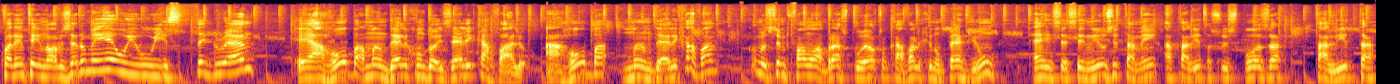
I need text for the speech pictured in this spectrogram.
4906 e o Instagram é arroba Mandele com dois L e Carvalho. Arroba Mandele Carvalho. Como eu sempre falo, um abraço pro Elton Carvalho, que não perde um, RCC News, e também a Talita, sua esposa, Talita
